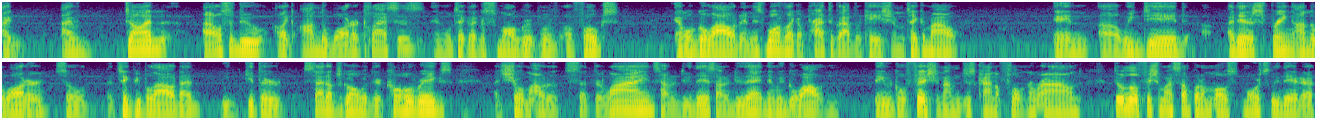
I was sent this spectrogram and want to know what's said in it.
I I've done. I also do like on the water classes, and we'll take like a small group of, of folks, and we'll go out, and it's more of like a practical application. We'll take them out, and uh, we did. I did a spring on the water, so I take people out. I we get their setups going with their coho rigs. I'd show them how to set their lines, how to do this, how to do that, and then we go out and they would go fishing. I'm just kind of floating around, do a little fishing myself, but I'm most mostly there to,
